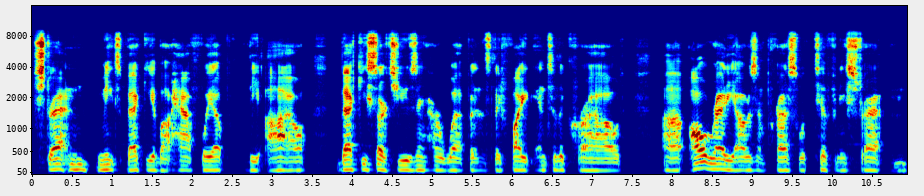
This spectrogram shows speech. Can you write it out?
Stratton meets Becky about halfway up the aisle. Becky starts using her weapons. They fight into the crowd. Uh, already, I was impressed with Tiffany Stratton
